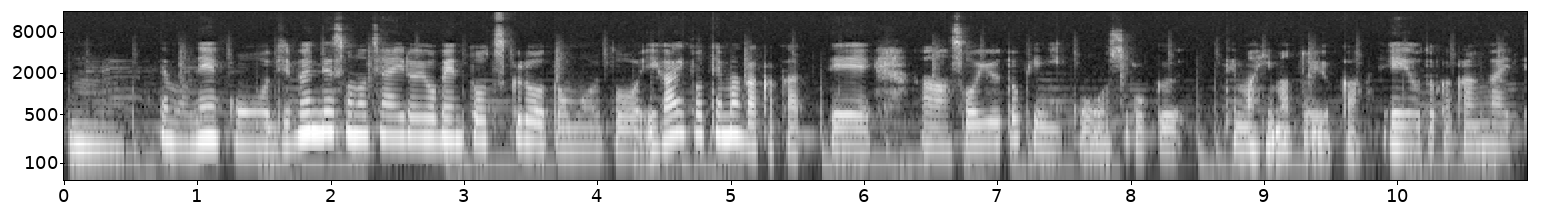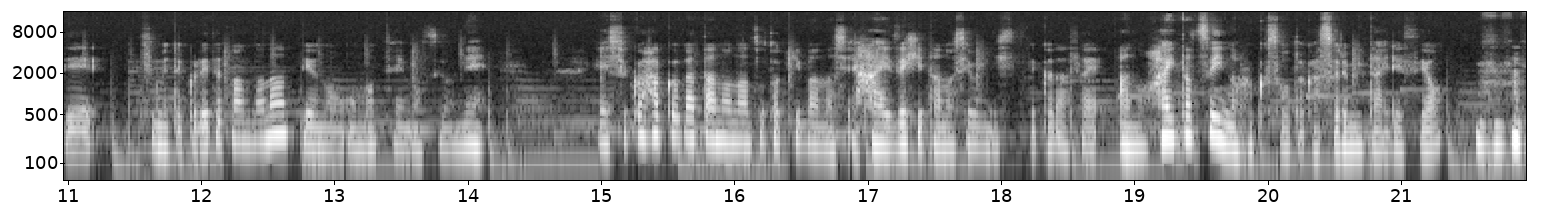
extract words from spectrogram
うん。でもね、こう、自分でその茶色いお弁当を作ろうと思うと、意外と手間がかかって、あそういう時にこう、すごく手間暇というか、栄養とか考えて詰めてくれてたんだなっていうのを思っちゃいますよね。え宿泊型の謎解き話、はい、ぜひ楽しみにしてください。あの、配達員の服装とかするみたいですよ。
